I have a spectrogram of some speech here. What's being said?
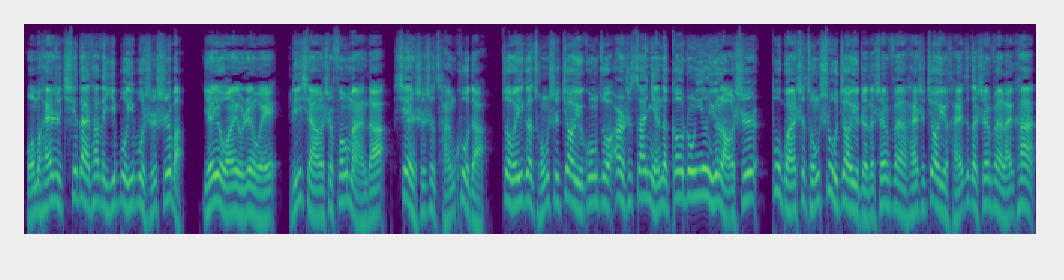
我们还是期待他的一步一步实施吧。也有网友认为，理想是丰满的，现实是残酷的。作为一个从事教育工作二十三年的高中英语老师，不管是从受教育者的身份，还是教育孩子的身份来看，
